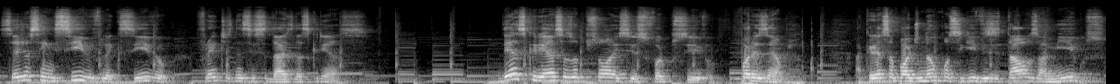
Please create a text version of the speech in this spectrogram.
Seja sensível e flexível frente às necessidades das crianças. Dê às crianças opções se isso for possível. Por exemplo, a criança pode não conseguir visitar os amigos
